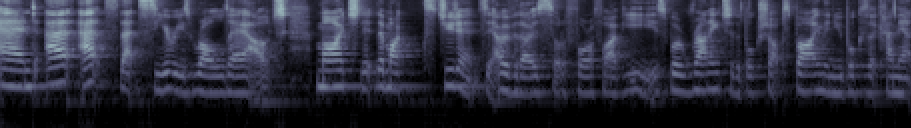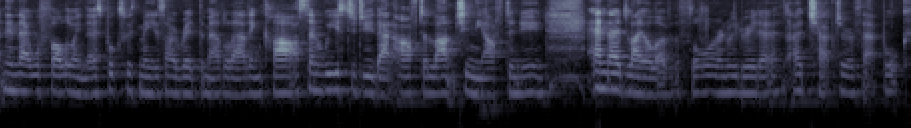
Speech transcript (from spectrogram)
and as that series rolled out, my my students over those sort of four or five years were running to the bookshops, buying the new books that came out, and then they were following those books with me as I read them out aloud in class. And we used to do that after lunch in the afternoon. And they'd lay all over the floor and we'd read a, a chapter of that book.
